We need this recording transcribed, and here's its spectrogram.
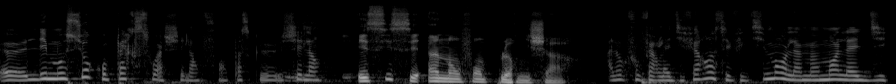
euh, l'émotion qu'on perçoit chez l'enfant. Parce que chez l'enfant, Et si c'est un enfant pleurnichard? Alors il faut faire la différence, effectivement. La maman, là, elle dit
